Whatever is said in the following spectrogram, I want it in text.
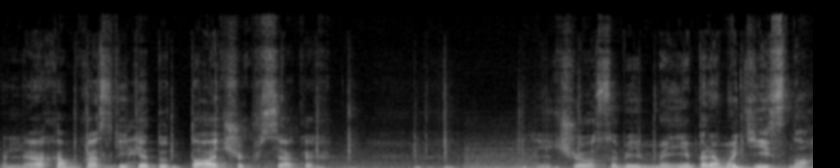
Бляхамка, скільки тут тачок всяких. Нічого собі, мені прямо тісно.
